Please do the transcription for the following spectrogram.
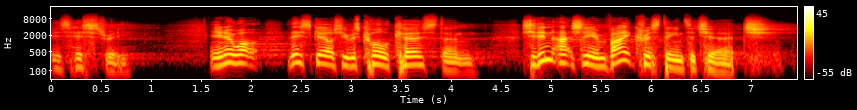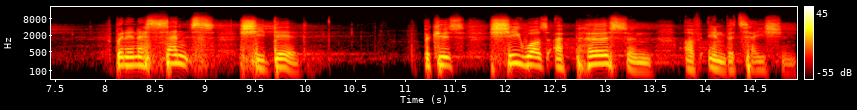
is history. And you know what? This girl, she was called Kirsten. She didn't actually invite Christine to church, but in a sense, she did because she was a person of invitation.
